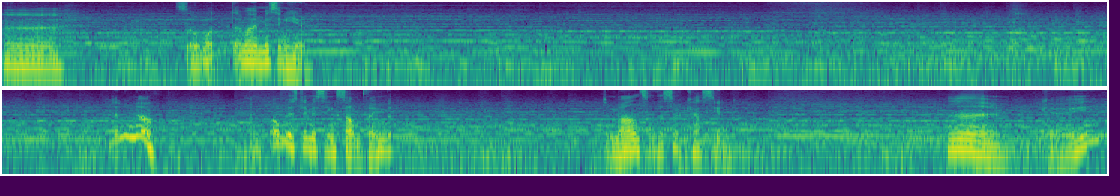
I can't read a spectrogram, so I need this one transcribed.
Uh, so what am I missing here? I don't know. I'm obviously missing something, but... Demands of the Circassian. Okay...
